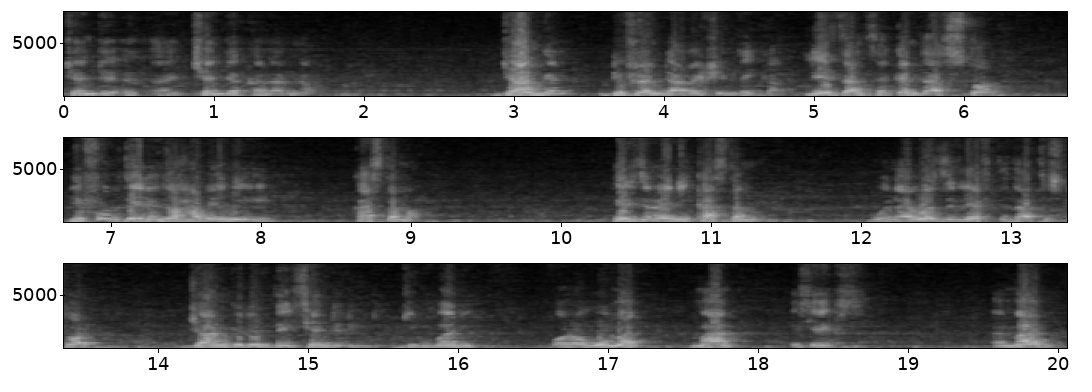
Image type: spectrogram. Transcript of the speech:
Change, uh, uh, change the color now. Jungle, different direction they come. Less than second, that store, before they didn't have any customer. There isn't any customer. When I was left that store, jungling they send give money for a woman, man, a sex. A man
